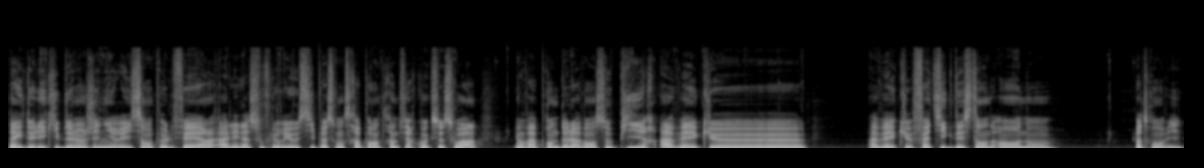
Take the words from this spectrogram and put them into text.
Taille de l'équipe de l'ingénierie, ça on peut le faire. Allez, la soufflerie aussi parce qu'on sera pas en train de faire quoi que ce soit. Et on va prendre de l'avance au pire avec, euh, avec fatigue des stands. Oh non, pas trop envie.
